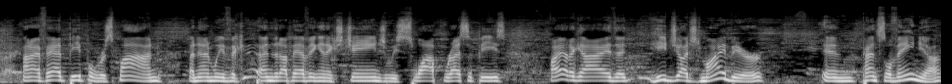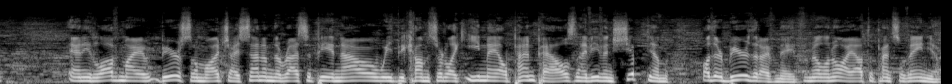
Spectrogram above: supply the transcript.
And I've had people respond, and then we've ended up having an exchange. We swap recipes. I had a guy that he judged my beer in Pennsylvania and he loved my beer so much. I sent him the recipe, and now we've become sort of like email pen pals. And I've even shipped him other beer that I've made from Illinois out to Pennsylvania.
